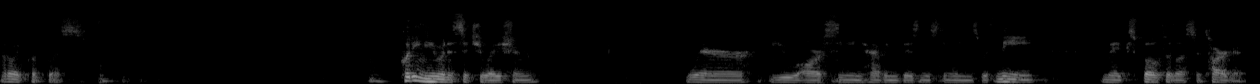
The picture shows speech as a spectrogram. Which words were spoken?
how do I put this? Putting you in a situation where you are seen having business dealings with me makes both of us a target.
